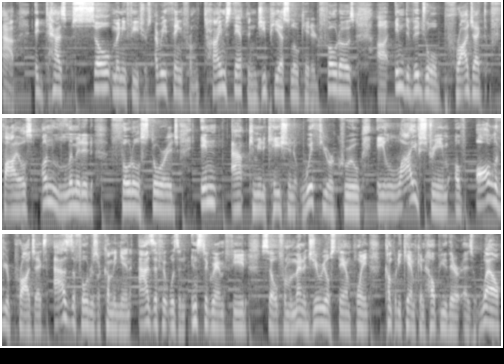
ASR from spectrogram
app. It has so many features, everything from time-stamped and GPS located photos, uh, individual project files, unlimited photo storage, in app communication with your crew, a live stream of all of your projects as the photos are coming in, as if it was an Instagram feed. So, from a managerial standpoint, Company Cam can help you there as well.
